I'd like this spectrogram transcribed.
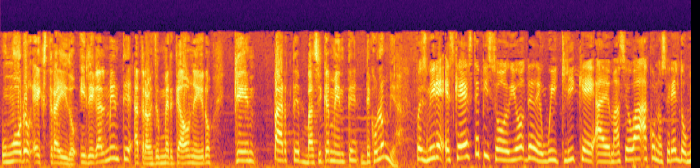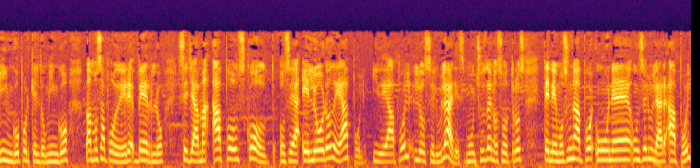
un oro extraído ilegalmente a través de un mercado negro que parte básicamente de Colombia. Pues mire, es que este episodio de The Weekly, que además se va a conocer el domingo, porque el domingo vamos a poder verlo, se llama Apple's Gold, o sea, el oro de Apple, y de Apple los celulares. Muchos de nosotros tenemos un, Apple, un, eh, celular Apple,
